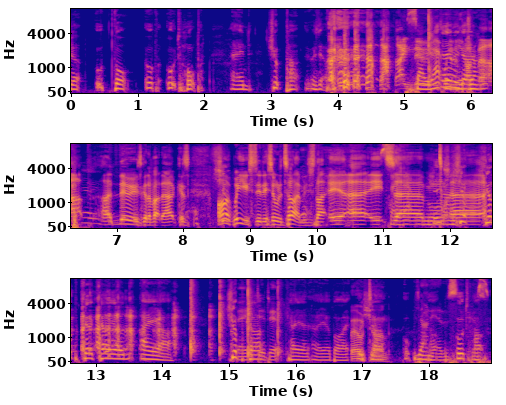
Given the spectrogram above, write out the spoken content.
Yeah, that's Usha, Upthorpe, Up, Uthup, and Chukpa. Was it? I So knew that he when was you're gonna drunk. that up. I knew he was going to fuck that up because we used to do this all the time. It's just like, uh, uh, it's. Say that Um, when you're drunk. uh, Shupka K and Aya. Shupka did it. K and Aya by Well Usha done. He's only had a Uthup, Snickers.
